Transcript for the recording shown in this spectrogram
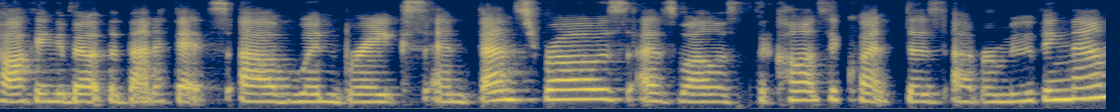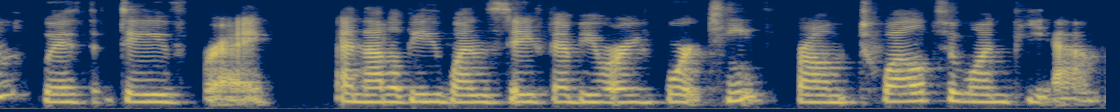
talking about the benefits of windbreaks and fence rows, as well as the consequences of removing them with Dave Bray. And that'll be Wednesday, February 14th from 12 to 1 p.m.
